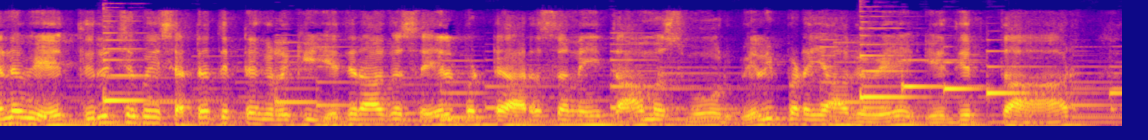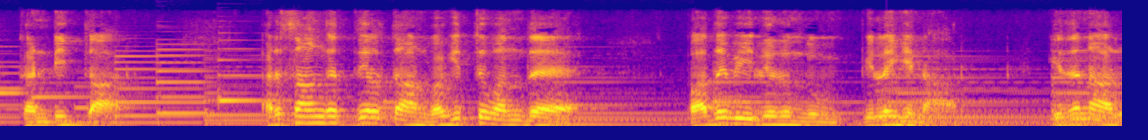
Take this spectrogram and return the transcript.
எனவே திருச்சபை சட்டத்திட்டங்களுக்கு எதிராக செயல்பட்ட அரசனை தாமஸ் மூர் வெளிப்படையாகவே எதிர்த்தார் கண்டித்தார். அரசாங்கத்தில் தான் வகித்து வந்த பதவியிலிருந்தும் விலகினார். இதனால்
